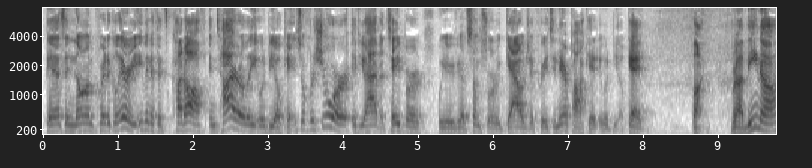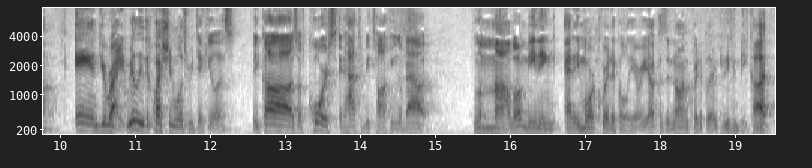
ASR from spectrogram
Okay, that's a non-critical area. Even if it's cut off entirely, it would be okay. So for sure, if you have it tapered or if you have some sort of gouge that creates an air pocket, it would be okay. Fine. Ravina, and you're right. Really, the question was ridiculous because, of course, it had to be talking about lamala, meaning at a more critical area, because the non-critical area could even be cut.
